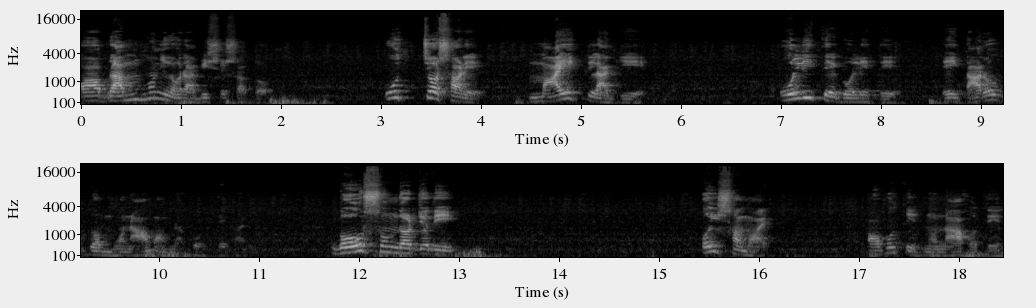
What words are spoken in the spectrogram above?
অব্রাহ্মণীয়রা বিশেষত উচ্চ স্বরে মাইক লাগিয়ে অলিতে গলিতে এই তারক ব্রহ্ম নাম আমরা করতে পারি। গৌর সুন্দর যদি ওই সময় অবতীর্ণ না হতেন,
